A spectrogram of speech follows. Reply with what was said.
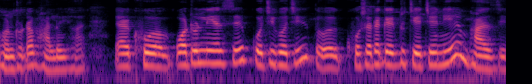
ঘন্টটা ভালোই হয়। আর পটল নিয়ে এসছে কচি কচি তো খোসাটাকে একটু চেঁচে নিয়ে ভাজছি।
